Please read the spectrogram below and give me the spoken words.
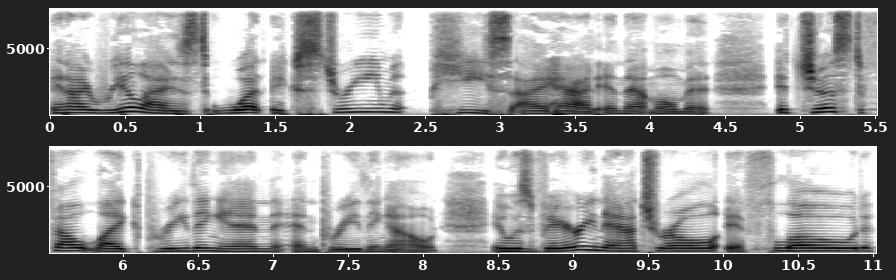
and I realized what extreme peace I had in that moment. It just felt like breathing in and breathing out. It was very natural, it flowed.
